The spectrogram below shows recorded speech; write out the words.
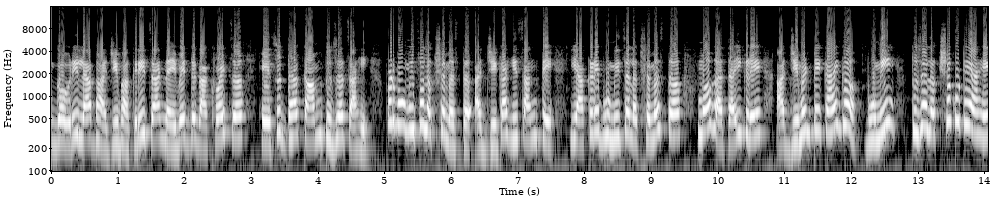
गौरीला भाजी भाकरीचा नैवेद्य दाखवायचं हे सुद्धा काम तुझंच आहे. पण भूमीचं लक्ष नसतं. आजी काही सांगते. याकडे भूमीचं लक्ष नसतं. मग आता इकडे आजी म्हणते काय ग भूमी? तुझं लक्ष कुठे आहे?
